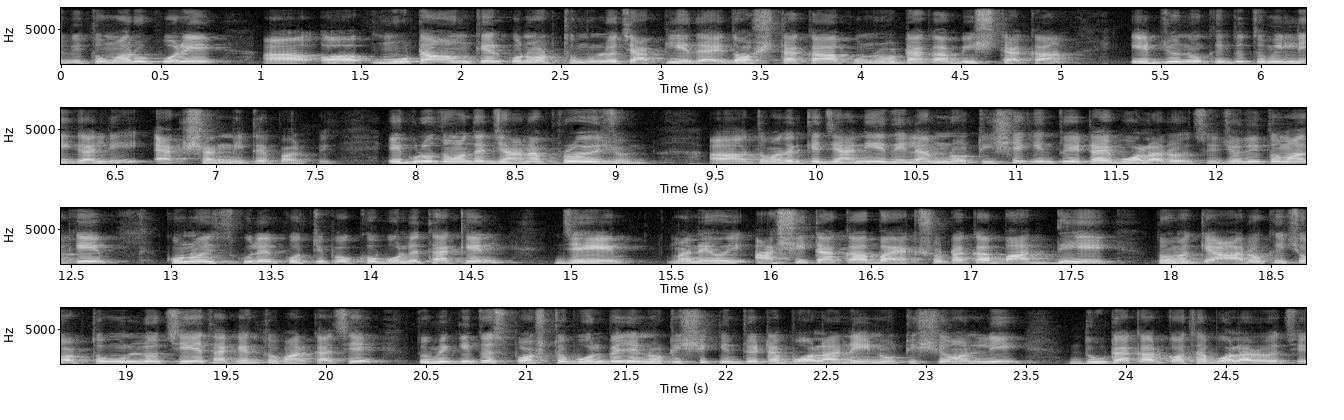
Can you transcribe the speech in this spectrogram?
যদি তোমার উপরে মোটা অঙ্কের কোনো অর্থমূল্য চাপিয়ে দেয়, দশ টাকা, পনেরো টাকা, বিশ টাকা এর জন্য কিন্তু তুমি লিগালি অ্যাকশান নিতে পারবে। এগুলো তোমাদের জানা প্রয়োজন। তোমাদেরকে জানিয়ে দিলাম নোটিশে কিন্তু এটাই বলা রয়েছে। যদি তোমাকে কোনো স্কুলের কর্তৃপক্ষ বলে থাকেন যে মানে ওই আশি টাকা বা একশো টাকা বাদ দিয়ে তোমাকে আরও কিছু অর্থমূল্য চেয়ে থাকেন তোমার কাছে, তুমি কিন্তু স্পষ্ট বলবে যে নোটিশে কিন্তু এটা বলা নেই। নোটিশে অনলি দু টাকার কথা বলা রয়েছে।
